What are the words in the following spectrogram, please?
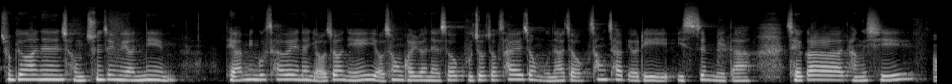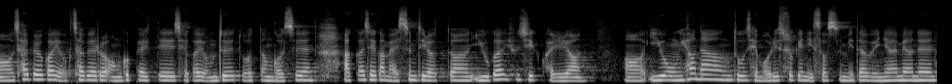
존경하는 정춘생 위원님, 대한민국 사회에는 여전히 여성 관련해서 구조적, 사회적, 문화적 성차별이 있습니다. 제가 당시 어, 차별과 역차별을 언급할 때 제가 염두에 두었던 것은 아까 제가 말씀드렸던 육아휴직 관련 어, 이용 현황도 제 머릿속엔 있었습니다. 왜냐하면은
